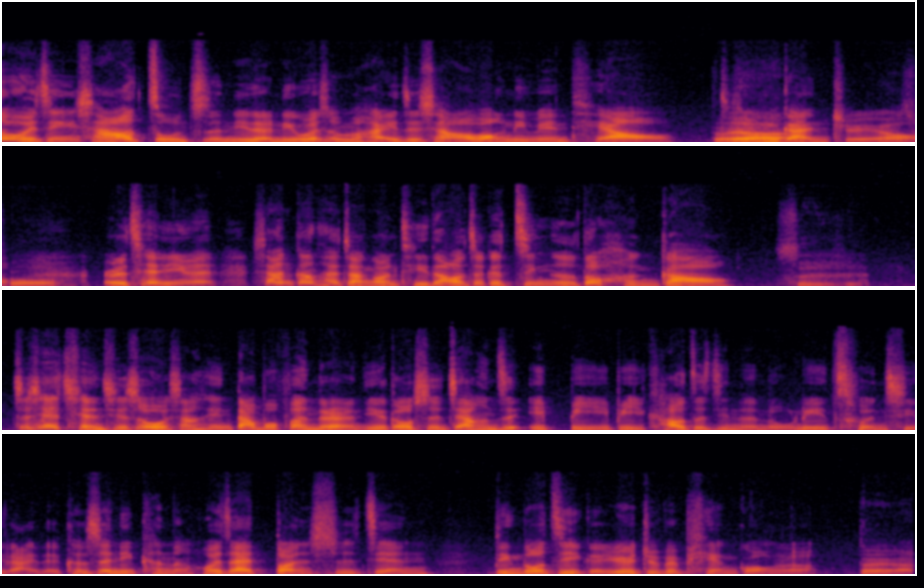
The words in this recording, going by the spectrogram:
都已经想要阻止你了，你为什么还一直想要往里面跳？这种感觉哦。而且因为像刚才长官提到，这个金额都很高。是是。这些钱其实我相信大部分的人也都是这样子一笔一笔靠自己的努力存起来的。可是你可能会在短时间，顶多几个月就被骗光了。对啊，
